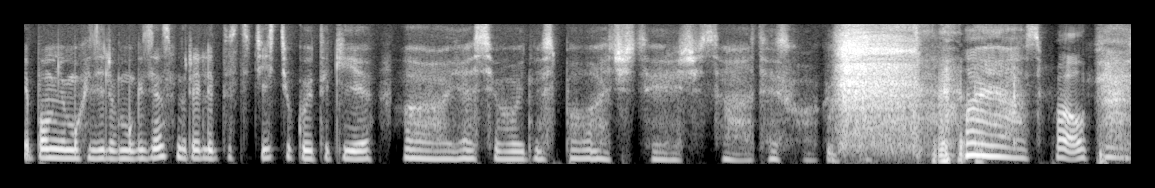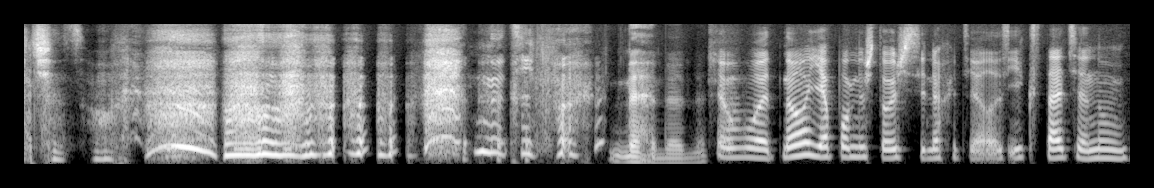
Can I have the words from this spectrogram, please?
Я помню, мы ходили в магазин, смотрели эту статистику и такие, «А, я сегодня спала 4 часа, а ты сколько? А я спал 5 часов. Ну, типа, Да, да, да. вот. Но я помню, что очень сильно хотелось. И, кстати, ну,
